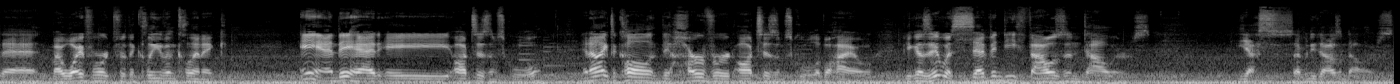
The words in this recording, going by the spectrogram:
that my wife worked for the Cleveland Clinic, and they had a autism school, and I like to call it the Harvard Autism School of Ohio because it was seventy thousand dollars. Yes, seventy thousand dollars.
